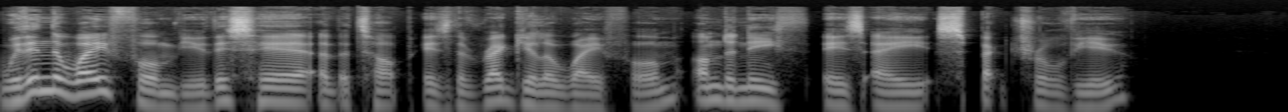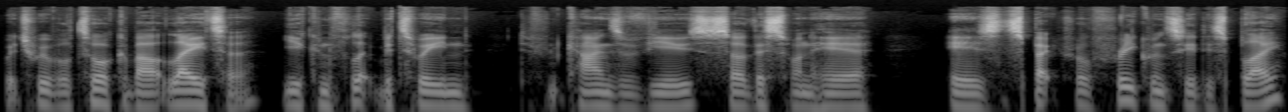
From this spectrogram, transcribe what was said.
Within the waveform view, this here at the top is the regular waveform. Underneath is a spectral view, which we will talk about later. You can flip between different kinds of views. So this one here is the spectral frequency display.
